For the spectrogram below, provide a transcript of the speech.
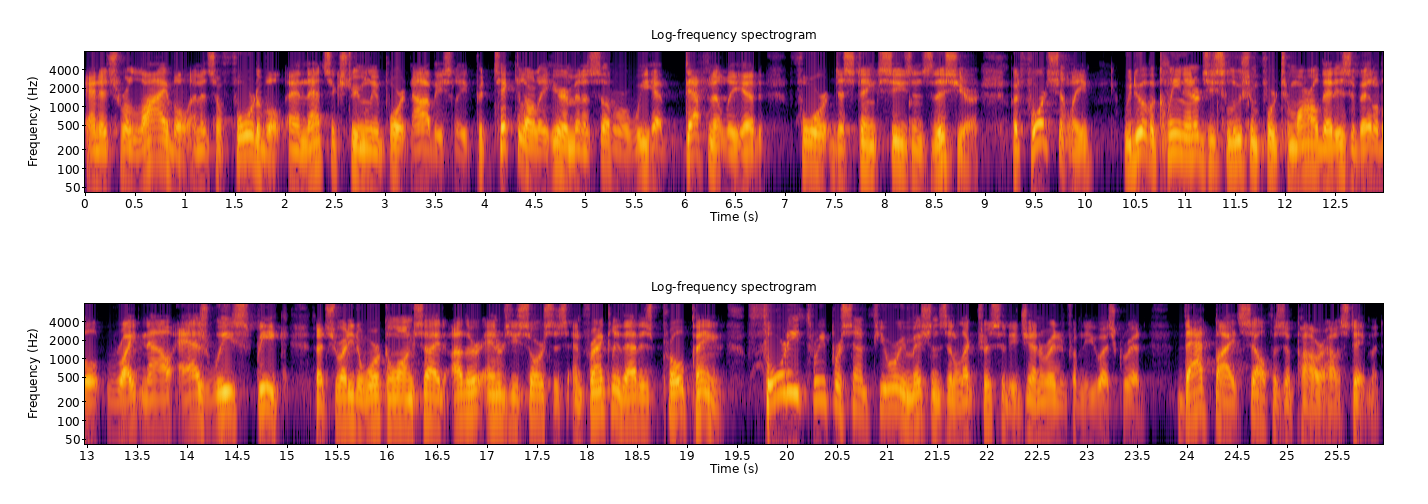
and it's reliable and it's affordable. And that's extremely important, obviously, particularly here in Minnesota, where we have definitely had four distinct seasons this year. But fortunately, we do have a clean energy solution for tomorrow that is available right now as we speak, that's ready to work alongside other energy sources. And frankly, that is propane. 43% fewer emissions in electricity generated from the U.S. grid. That by itself is a powerhouse statement.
